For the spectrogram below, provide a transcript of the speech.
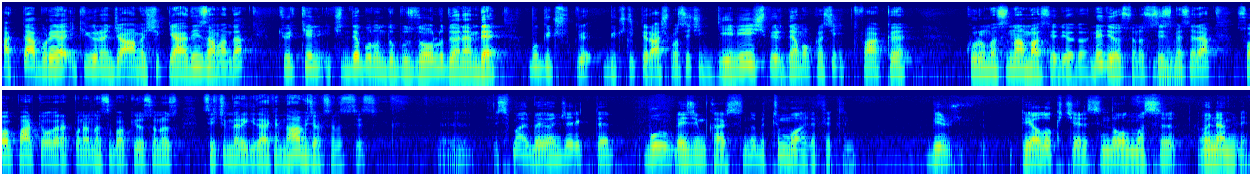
Hatta buraya iki gün önce Ahmet Şık geldiği zaman da Türkiye'nin içinde bulunduğu bu zorlu dönemde bu güçlü, güçlükleri aşması için geniş bir demokrasi ittifakı kurulmasından bahsediyordu. Ne diyorsunuz? Siz mesela sol parti olarak buna nasıl bakıyorsunuz? Seçimlere giderken ne yapacaksınız siz? İsmail Bey öncelikle bu rejim karşısında bütün muhalefetin bir diyalog içerisinde olması önemli.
